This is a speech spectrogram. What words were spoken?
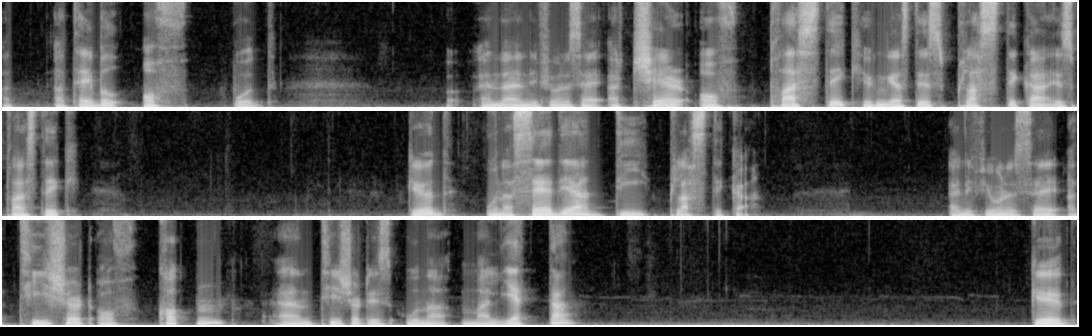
a, a table of wood. And then if you want to say a chair of plastic, you can guess this. Plastica is plastic. Good. Una sedia di plastica. And if you want to say a t shirt of cotton, and t shirt is una maglietta. Good.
